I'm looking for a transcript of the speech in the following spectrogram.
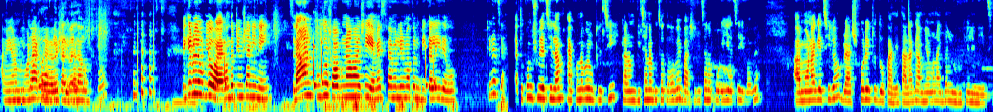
আমি আর মনে এখন এভাবে শুয়ে থাকব। বিকেলবেলা উঠলেও হয় এখন তো টিউশনই নেই। স্নান পুজো সব না হয় সেই এম এস ফ্যামিলির মতন বিকালেই দেবো। ঠিক আছে? এতক্ষণ শুয়েছিলাম, এখন আবার উঠেছি, কারণ বিছানা গুছাতে হবে, বাসি বিছানা পড়েই আছে এইভাবে। আর মনা গেছিল ব্রাশ করে একটু দোকানে, তার আগে আমি আর মনে একদম লুডু খেলে নিয়েছি।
